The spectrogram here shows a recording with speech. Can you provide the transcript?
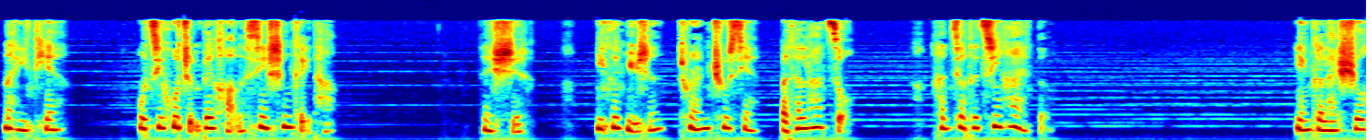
那一天。我几乎准备好了献身给他，但是，一个女人突然出现，把他拉走，还叫他亲爱的。严格来说，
